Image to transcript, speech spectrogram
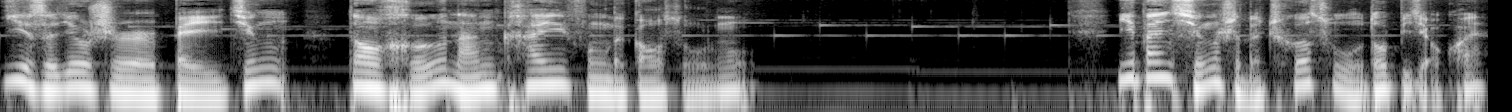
意思就是北京到河南开封的高速路，一般行驶的车速都比较快。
